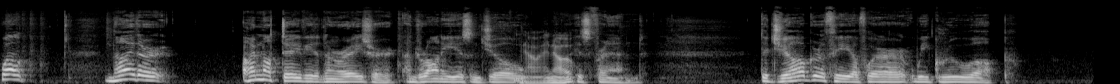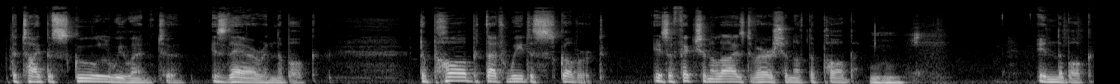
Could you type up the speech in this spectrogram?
Well, neither. I'm not Davy the narrator, and Ronnie isn't Joe, no, I know. his friend. The geography of where we grew up, the type of school we went to, is there in the book. The pub that we discovered is a fictionalized version of the pub mm-hmm. in the book,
